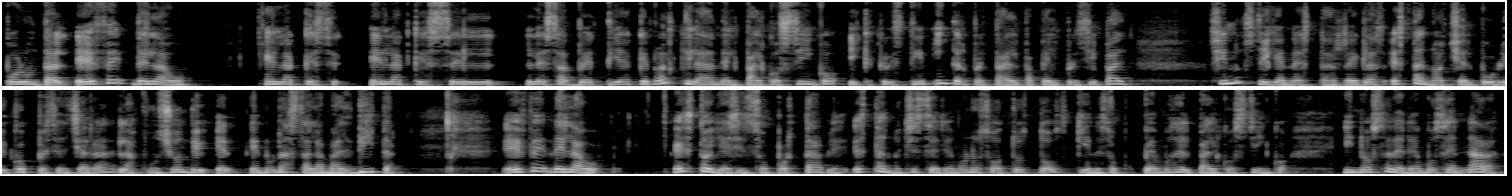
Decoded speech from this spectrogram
por un tal F de la O, en la que se, en la que se les advertía que no alquilaran el palco 5 y que Christine interpretara el papel principal. Si no siguen estas reglas, esta noche el público presenciará la función en una sala maldita. F de la O. Esto ya es insoportable. Esta noche seremos nosotros dos quienes ocupemos el palco 5 y no cederemos en nada.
